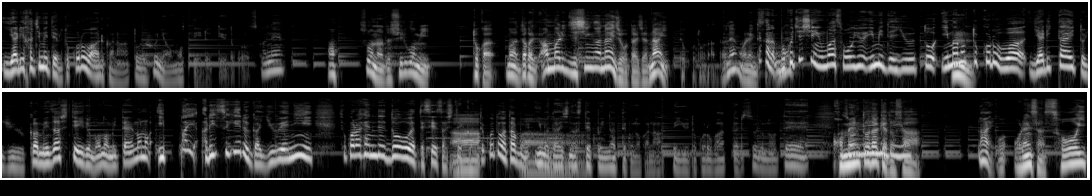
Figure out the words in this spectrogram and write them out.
やり始めてるところはあるかなというふうには思っているっていうところですかね。あ、そうなんだ。尻込みとか、まあ、だからあんまり自信がない状態じゃないってことなんだね、オレンジさんはね、だから僕自身はそういう意味で言うと、今のところはやりたいというか、目指しているものみたいなものがいっぱいありすぎるがゆえに、そこら辺でどうやって精査していくかってことが多分今大事なステップになっていくのかなっていうところがあったりするので、コメントだけどさ、はい。おオレンジさんそう言っ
